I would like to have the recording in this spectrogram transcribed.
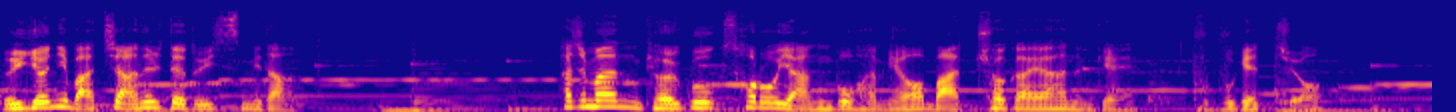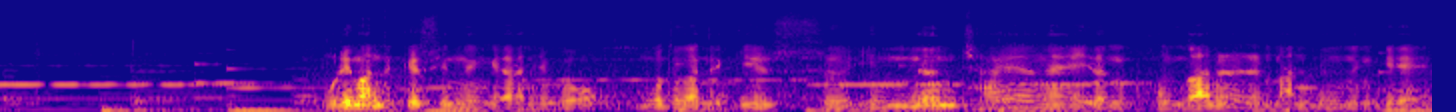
의견이 맞지 않을 때도 있습니다. 하지만 결국 서로 양보하며 맞춰가야 하는 게 부부겠죠. 우리만 느낄 수 있는 게 아니고 모두가 느낄 수 있는 자연의 이런 공간을 만드는 게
